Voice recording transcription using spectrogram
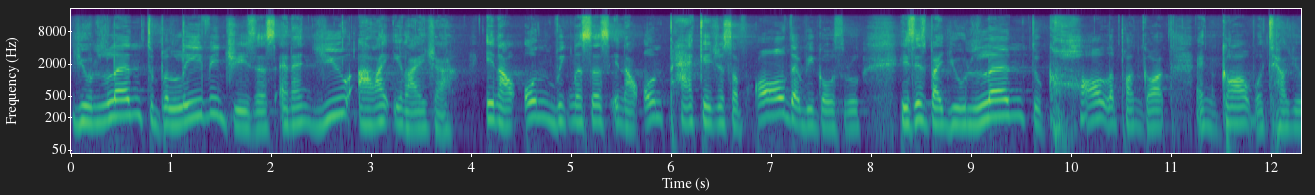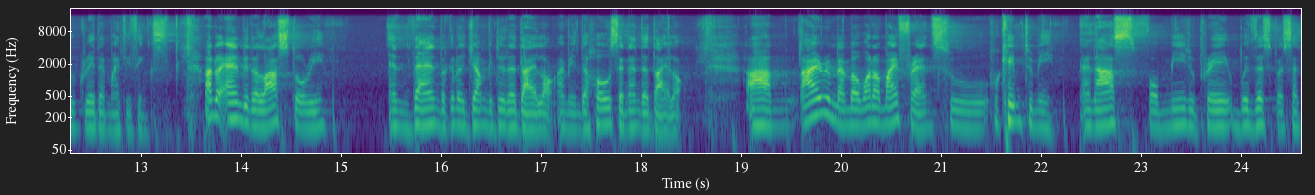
you learn to believe in Jesus, and then you are like Elijah in our own weaknesses, in our own packages of all that we go through. He says, but you learn to call upon God, and God will tell you great and mighty things. I'm going to end with the last story, and then we're going to jump into the dialogue. I mean, the host and then the dialogue. Um, I remember one of my friends who, who came to me and asked for me to pray with this person.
